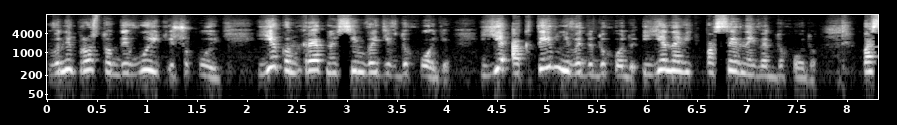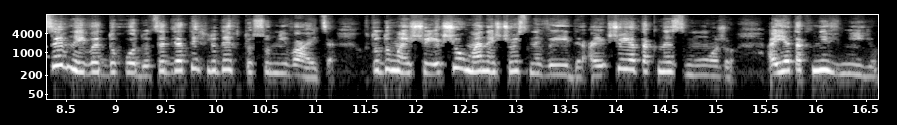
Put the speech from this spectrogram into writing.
вони просто дивують і шокують. Є конкретно сім видів доходів. Є активні види доходу і є навіть пасивний вид доходу. Пасивний вид доходу це для тих людей, хто сумнівається, хто думає, що якщо в мене щось не вийде, а якщо я так не зможу, а я так не вмію.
